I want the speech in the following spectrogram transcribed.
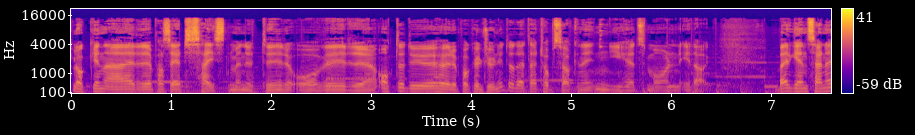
Klokken er passert 16 minutter over åtte. Du hører på Kulturnytt, og dette er toppsakene i Nyhetsmorgen i dag. Bergenserne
